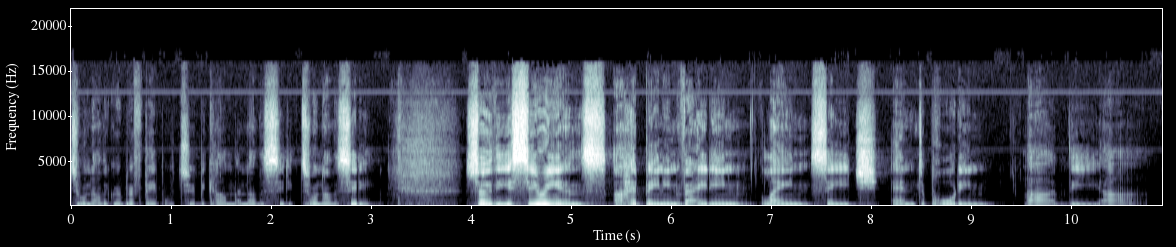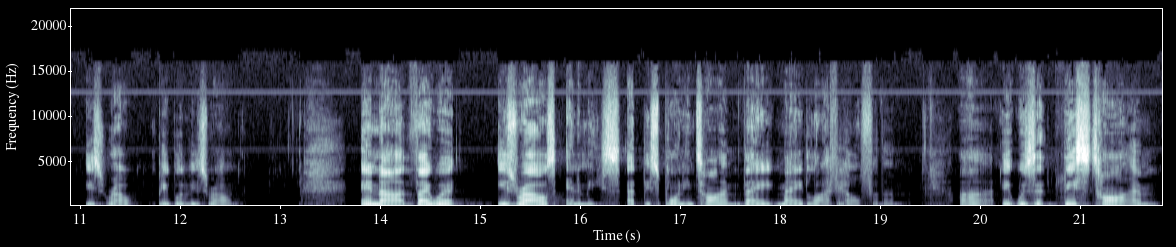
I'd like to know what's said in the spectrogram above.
to another group of people, to become another city, to another city. So the Assyrians uh, had been invading, laying siege, and deporting uh, the uh, Israel people of Israel, and they were Israel's enemies at this point in time. They made life hell for them. Uh, it was at this time,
